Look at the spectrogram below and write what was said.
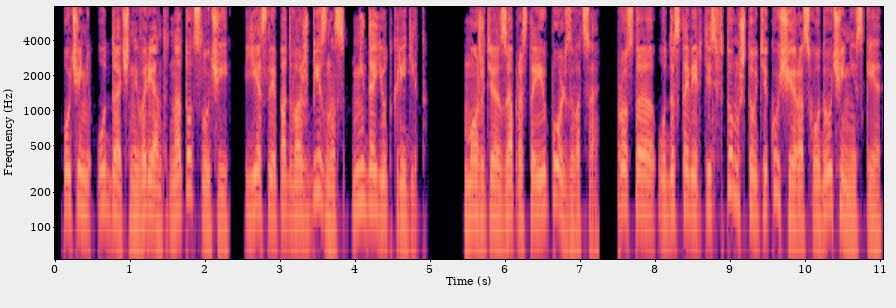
– очень удачный вариант на тот случай, если под ваш бизнес не дают кредит. Можете запросто ею пользоваться, просто удостоверьтесь в том, что текущие расходы очень низкие,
